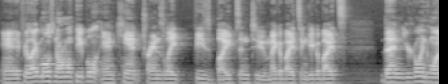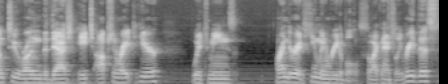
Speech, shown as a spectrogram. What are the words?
And if you're like most normal people and can't translate these bytes into megabytes and gigabytes, then you're going to want to run the dash H option right here, which means render it human readable. So I can actually read this.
